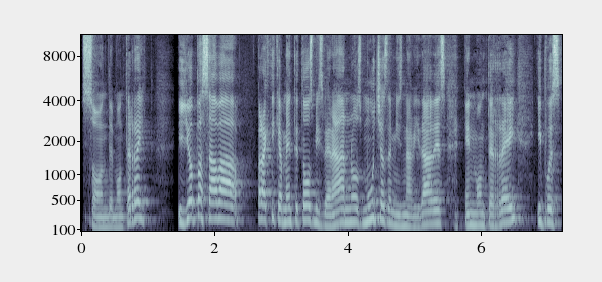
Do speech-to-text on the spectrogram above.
son de Monterrey. Y yo pasaba prácticamente todos mis veranos, muchas de mis navidades en Monterrey y pues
